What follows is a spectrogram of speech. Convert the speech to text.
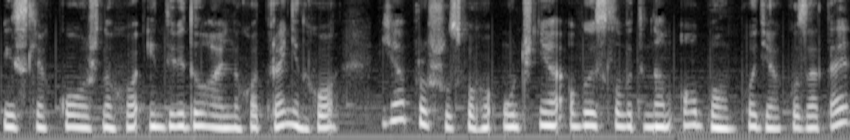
Після кожного індивідуального тренінгу я прошу свого учня висловити нам обом подяку за те,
